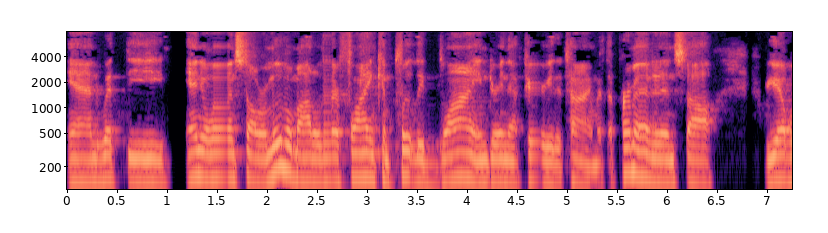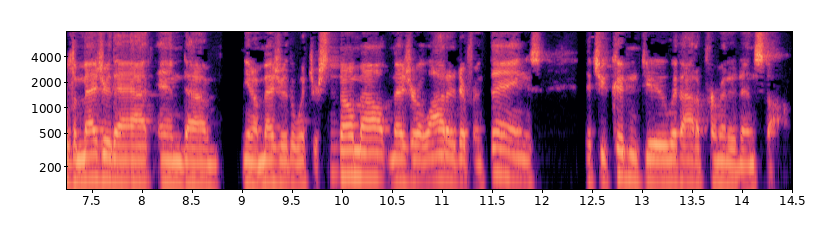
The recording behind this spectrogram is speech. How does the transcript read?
And with the annual install removal model, they're flying completely blind during that period of time. With the permanent install, you're able to measure that and um, you know measure the winter snow melt, measure a lot of different things that you couldn't do without a permanent install.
